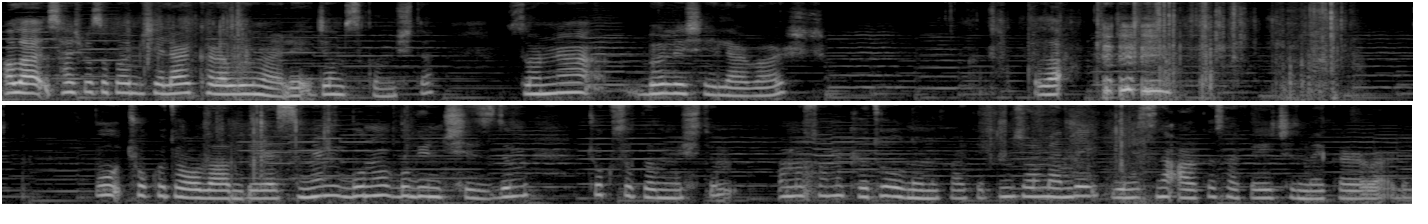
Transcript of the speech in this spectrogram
Allah saçma sapan bir şeyler karaladım öyle. Canım sıkılmıştı. Sonra böyle şeyler var. Valla Bu çok kötü olan bir resmim. Bunu bugün çizdim. Çok sıkılmıştım. Ondan sonra kötü olduğunu fark ettim. Sonra ben de yenisini arka sayfaya çizmeye karar verdim.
